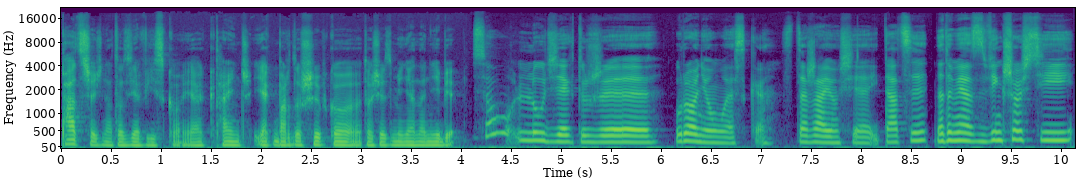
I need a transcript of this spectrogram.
patrzeć na to zjawisko, jak tańczy, jak bardzo szybko to się zmienia na niebie. Są ludzie, którzy uronią łezkę. Zdarzają się i tacy. Natomiast w większości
